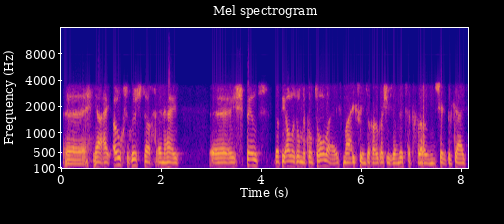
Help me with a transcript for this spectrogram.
uh, ja, hij oogst rustig en hij speelt dat hij alles onder controle heeft. Maar ik vind toch ook als je zo'n wedstrijd gewoon zegt bekijkt,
